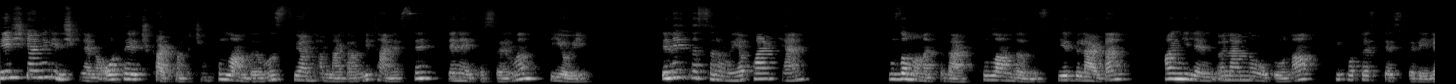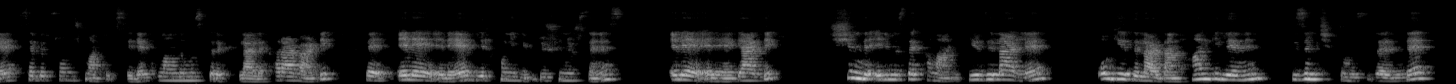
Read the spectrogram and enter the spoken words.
Değişkenlik ilişkilerini ortaya çıkartmak için kullandığımız yöntemlerden bir tanesi deney tasarımı DOE. Deney tasarımı yaparken bu zamana kadar kullandığımız girdilerden hangilerinin önemli olduğuna hipotez testleriyle, sebep sonuç matriksiyle, kullandığımız grafiklerle karar verdik ve eleye eleye bir huni gibi düşünürseniz eleye eleye geldik. Şimdi elimizde kalan girdilerle o girdilerden hangilerinin bizim çıktığımız üzerinde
